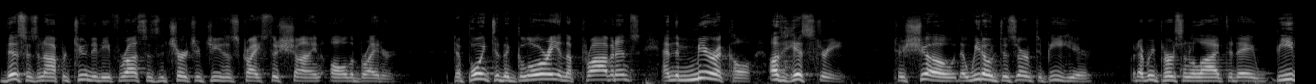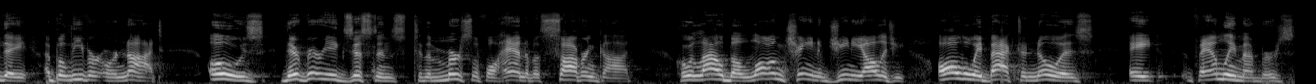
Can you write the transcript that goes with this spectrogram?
This is an opportunity for us as the Church of Jesus Christ to shine all the brighter, to point to the glory and the providence and the miracle of history, to show that we don't deserve to be here, but every person alive today, be they a believer or not, owes their very existence to the merciful hand of a sovereign God who allowed the long chain of genealogy all the way back to Noah's eight family members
